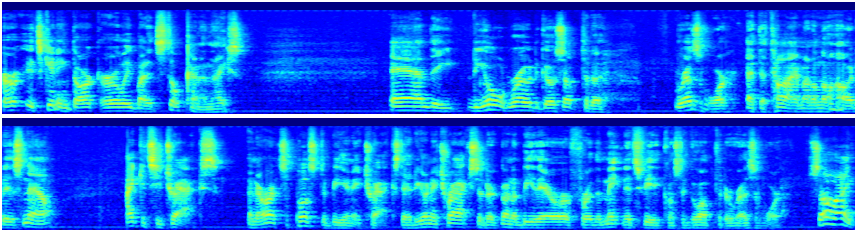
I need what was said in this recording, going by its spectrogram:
er, it's getting dark early, but it's still kind of nice. And the the old road goes up to the reservoir at the time, I don't know how it is now. I could see tracks, and there aren't supposed to be any tracks there. The only tracks that are going to be there are for the maintenance vehicles to go up to the reservoir. So I,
